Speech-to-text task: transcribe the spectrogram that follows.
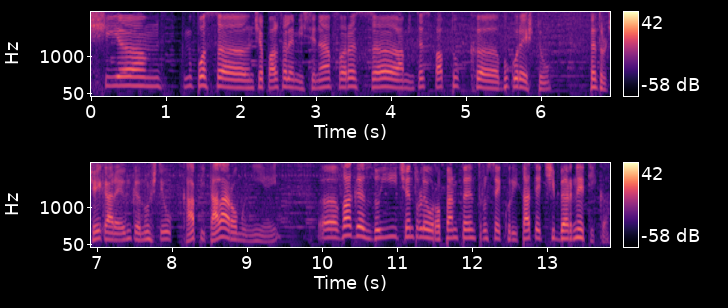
Și uh, nu pot să încep altfel emisiunea fără să amintesc faptul că Bucureștiul, pentru cei care încă nu știu, capitala României, va găzdui Centrul European pentru Securitate Cibernetică.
